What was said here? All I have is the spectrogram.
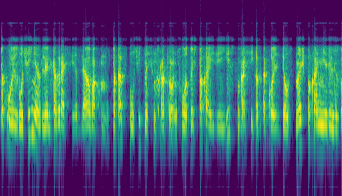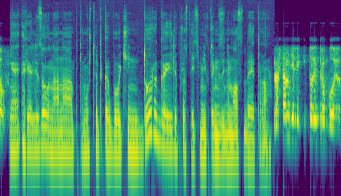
такое излучение для литографии, для вакуумной, пытаться получить на синхротроне. Вот, то есть пока идея есть в России, как такое сделать, но еще пока не реализована. Не реализована она, потому что это как бы очень дорого или просто этим никто не занимался до этого? На самом деле и то, и другое.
